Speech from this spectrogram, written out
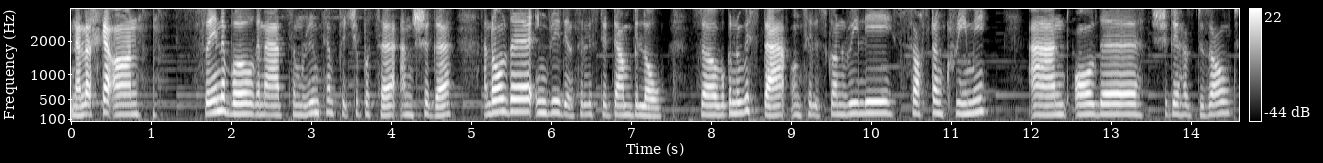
Now let's get on. So in a bowl, we're gonna add some room temperature butter and sugar and all the ingredients are listed down below. So we're gonna whisk that until it's gone really soft and creamy and all the sugar has dissolved.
